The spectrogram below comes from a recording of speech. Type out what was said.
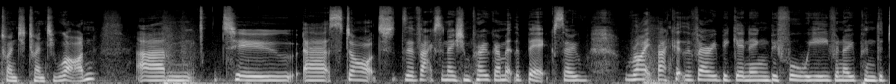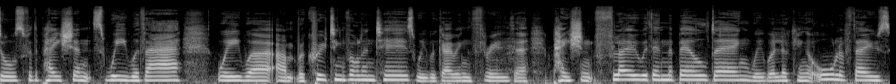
2021 um, to uh, start the vaccination program at the BIC. So, right back at the very beginning, before we even opened the doors for the patients, we were there. We were um, recruiting volunteers. We were going through the patient flow within the building. We were looking at all of those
